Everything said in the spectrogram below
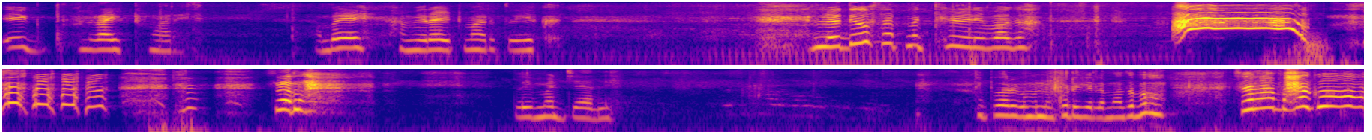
एक राईट मारायचं. बे आम्ही राईट मारतो एक. लय दिवसात खेळले बघा. चला. लय मज्जा आली. ती पोरग म्हणून कुठे गेला माझा भाऊ? चला भागो.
